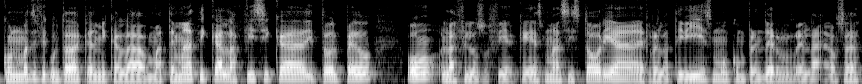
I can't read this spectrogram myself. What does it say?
con más dificultad académica? ¿La matemática, la física y todo el pedo? ¿O la filosofía, que es más historia, el relativismo, comprender, o sea,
